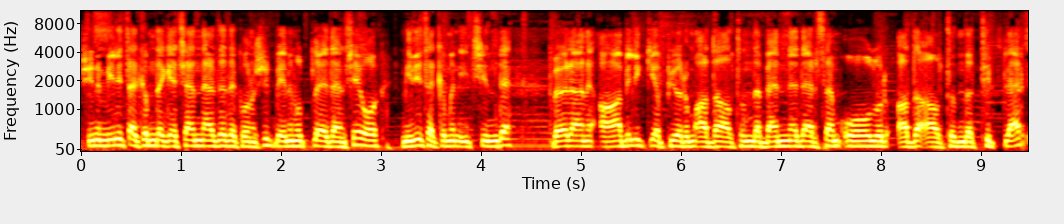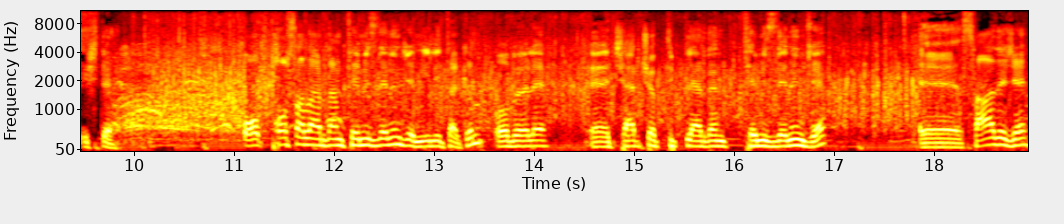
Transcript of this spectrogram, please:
Şimdi milli takımda geçenlerde de konuştuk. Beni mutlu eden şey o milli takımın içinde böyle hani abilik yapıyorum adı altında ben ne dersem o olur adı altında tipler işte. O posalardan temizlenince milli takım o böyle e, çer çöp tiplerden temizlenince e, sadece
